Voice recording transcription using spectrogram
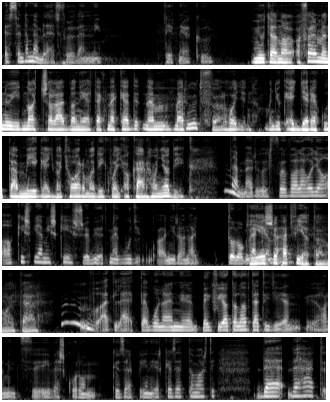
ez szerintem nem lehet fölvenni tét nélkül miután a, a felmenőid nagy családban éltek, neked nem merült föl, hogy mondjuk egy gyerek után még egy, vagy harmadik, vagy akár hanyadik? Nem merült föl valahogy. A, a kisfiam is később jött meg, úgy annyira nagy dolog később, nekem. Később, hát fiatal voltál. Hmm, hát lehettem volna ennél még fiatalabb, tehát így ilyen 30 éves korom közepén érkezett a Marci, de, de hát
